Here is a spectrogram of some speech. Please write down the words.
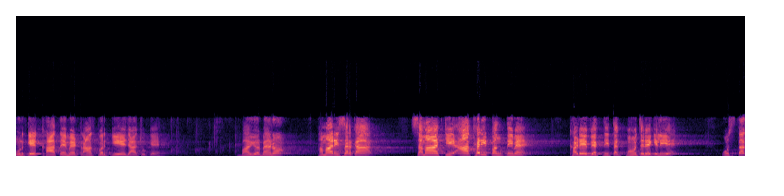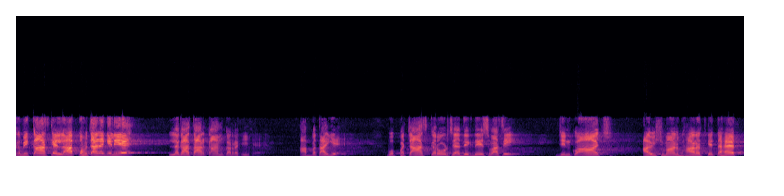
उनके खाते में ट्रांसफ़र किए जा चुके हैं। भाइयों और बहनों, हमारी सरकार समाज की आखिरी पंक्ति में खड़े व्यक्ति तक पहुँचने के लिए, उस तक विकास के लाभ पहुँचाने के लिए लगातार काम कर रही है। आप बताइए, वो 50 करोड़ से अधिक देशवासी, जिनको आज आयुष्मान भारत के तहत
